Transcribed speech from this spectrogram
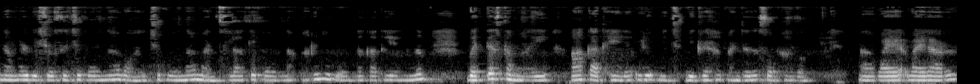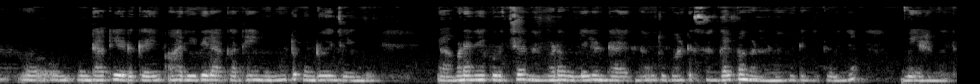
നമ്മൾ വിശ്വസിച്ചു പോകുന്ന വായിച്ചു പോകുന്ന മനസ്സിലാക്കി പോകുന്ന അറിഞ്ഞു പോകുന്ന കഥയിൽ നിന്നും വ്യത്യസ്തമായി ആ കഥയിൽ ഒരു വിഗ്രഹ പഞ്ചക സ്വഭാവം ആ, വയ- വയലാറ് ഉണ്ടാക്കിയെടുക്കുകയും ആ രീതിയിൽ ആ കഥയെ മുന്നോട്ട് കൊണ്ടുപോവുകയും ചെയ്യുമ്പോൾ രാവണനെ കുറിച്ച് നമ്മുടെ ഉള്ളിലുണ്ടായിരുന്ന ഒരുപാട് സങ്കല്പങ്ങളാണ് ഇടിഞ്ഞു പൊളിഞ്ഞ് വീഴുന്നത്.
